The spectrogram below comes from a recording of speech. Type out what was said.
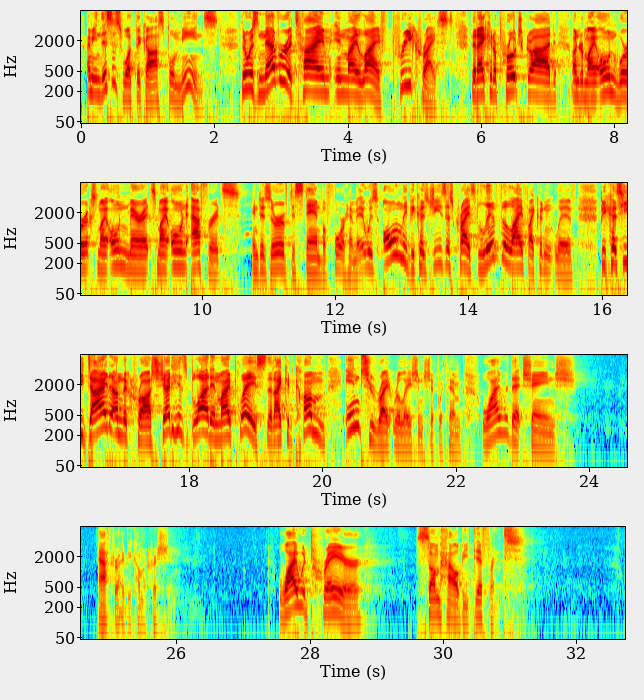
I mean, this is what the gospel means. There was never a time in my life, pre Christ, that I could approach God under my own works, my own merits, my own efforts, and deserve to stand before Him. It was only because Jesus Christ lived the life I couldn't live, because He died on the cross, shed His blood in my place, that I could come into right relationship with Him. Why would that change after I become a Christian? Why would prayer somehow be different.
